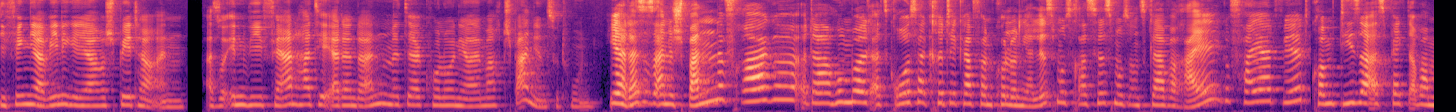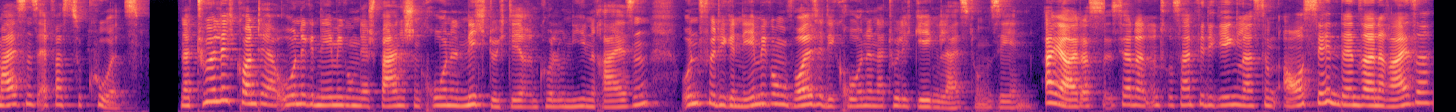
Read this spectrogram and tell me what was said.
Die fing ja wenige Jahre später an. Also inwiefern hatte er denn dann mit der Kolonialmacht Spanien zu tun? Ja, das ist eine spannende Frage, da Humboldt als großer Kritiker von Kolonialismus, Rassismus und Sklaverei gefeiert wird, kommt dieser Aspekt aber meistens etwas zu kurz. Natürlich konnte er ohne Genehmigung der spanischen Krone nicht durch deren Kolonien reisen und für die Genehmigung wollte die Krone natürlich Gegenleistungen sehen. Ah ja, das ist ja dann interessant, wie die Gegenleistungen aussehen, denn seine Reise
